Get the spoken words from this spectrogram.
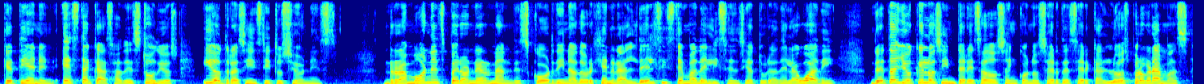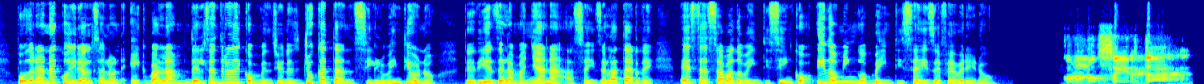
que tienen esta casa de estudios y otras instituciones. Ramón Esperón Hernández, coordinador general del sistema de licenciatura de la UADI, detalló que los interesados en conocer de cerca los programas podrán acudir al Salón Ekbalam del Centro de Convenciones Yucatán Siglo XXI de 10 de la mañana a 6 de la tarde este sábado 25 y domingo 26 de febrero. Con una oferta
